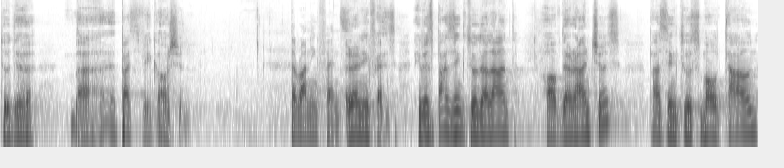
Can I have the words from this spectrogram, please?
to the uh, Pacific Ocean the running fence. running fence. He was passing to the land of the ranchers, passing to small town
